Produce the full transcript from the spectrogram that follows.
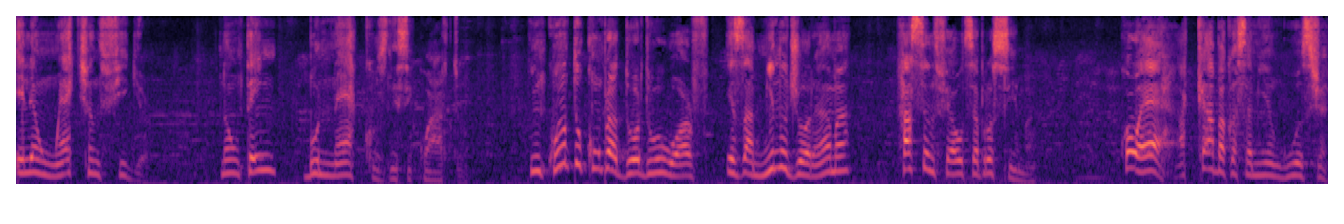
Ele é um action figure. Não tem bonecos nesse quarto. Enquanto o comprador do Woolworth examina o diorama, Hassenfeld se aproxima. Qual é? Acaba com essa minha angústia.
